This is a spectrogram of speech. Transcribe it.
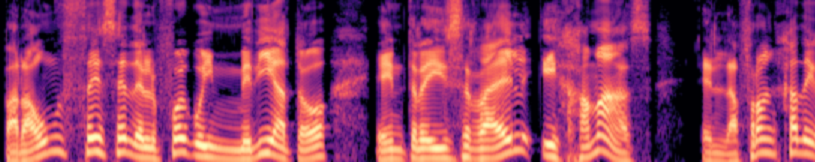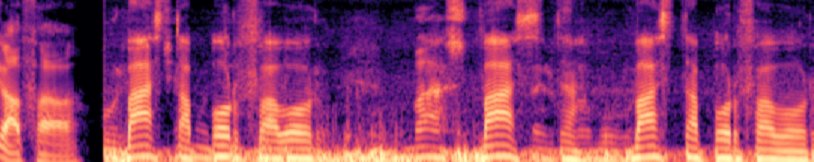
para un cese del fuego inmediato entre Israel y Hamas en la franja de Gaza. Basta, por favor. Basta, basta, por favor.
